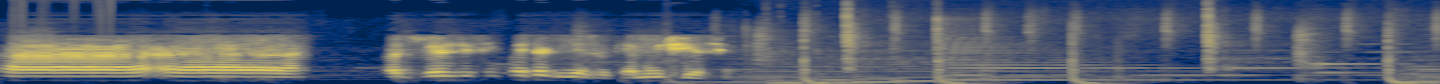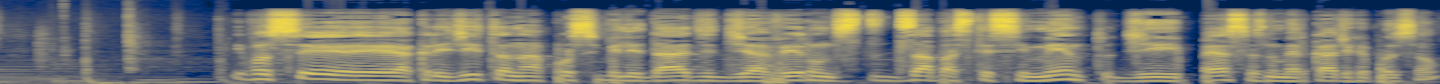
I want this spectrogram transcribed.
a, a, a 250 dias, o que é muitíssimo. E você acredita na possibilidade de haver um desabastecimento de peças no mercado de reposição?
